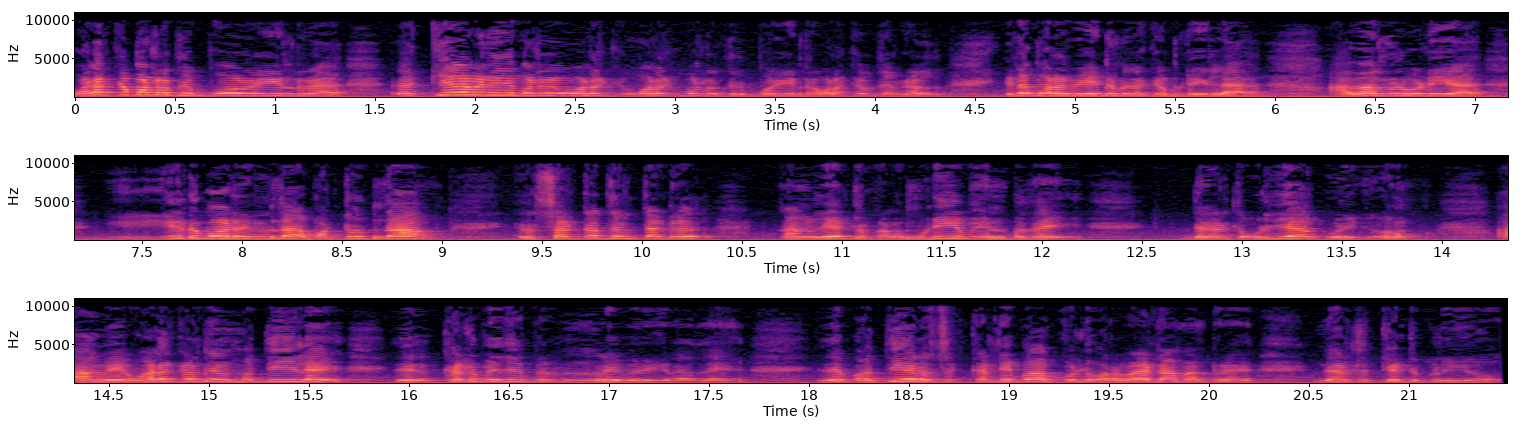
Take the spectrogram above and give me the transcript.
வழக்கு மன்றத்துக்கு போகின்ற அஹ், கீழமை நீதிமன்ற வழக்கு வழக்கு மன்றத்தில் போகின்ற வழக்கறிஞர்கள் இடம்பெற வேண்டும் இந்த கமிட்டியில். அவர்களுடைய ஈடுபாடு இருந்தால் மட்டும்தான் இந்த சட்ட திருத்தங்கள் நாங்கள் ஏற்றுக்கொள்ள முடியும் என்பதை இந்த நேரத்தில் உறுதியாக குறிக்கும் ஆகவே வழக்கறிஞர் மத்தியிலே இதில் கடும் எதிர்ப்பு நிலை வருகிறது. இதை மத்திய அரசு கண்டிப்பாக கொண்டு வர வேண்டாம் என்று இந்த நேரத்தில் கேட்டுக்கொள்கிறோம்.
